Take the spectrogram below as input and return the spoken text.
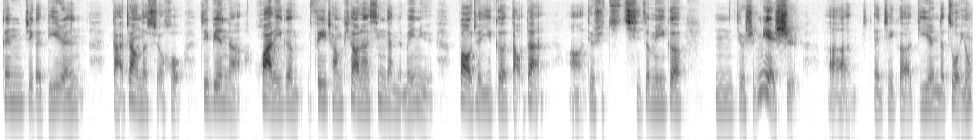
跟这个敌人打仗的时候，这边呢画了一个非常漂亮性感的美女抱着一个导弹啊，就是起这么一个嗯，就是蔑视。呃，呃，这个敌人的作用。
